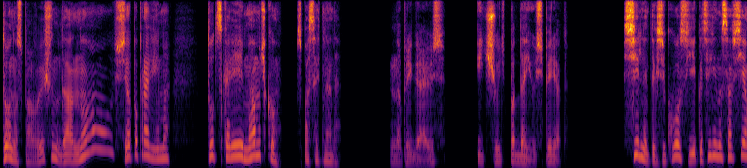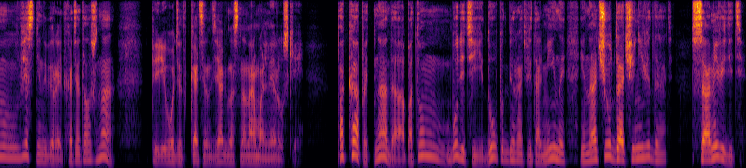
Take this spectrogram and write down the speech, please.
«Тонус повышен, да, но все поправимо. Тут скорее мамочку спасать надо». Напрягаюсь и чуть поддаюсь вперед. Сильный токсикоз Екатерина совсем вес не набирает, хотя должна. Переводит Катин диагноз на нормальный русский. Покапать надо, а потом будете еду подбирать, витамины, иначе удачи не видать. Сами видите.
